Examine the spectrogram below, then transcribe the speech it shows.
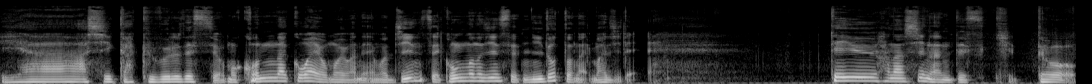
いや足ガクブルですよ。もうこんな怖い思いはねもう人生今後の人生二度とない。マジで。っていう話なんですけど、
